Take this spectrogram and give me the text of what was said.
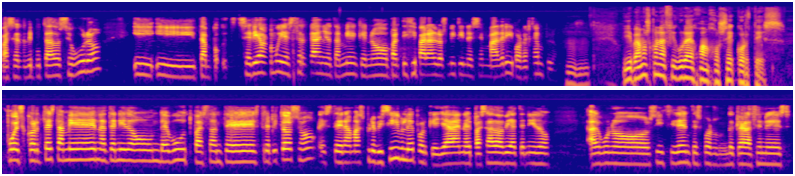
Va a ser diputado seguro. Y, tampoco, sería muy extraño también que no participaran los mítines en Madrid, por ejemplo. Y vamos con la figura de Juan José Cortés. Pues Cortés también ha tenido un debut bastante estrepitoso. Este era más previsible porque ya en el pasado había tenido algunos incidentes por declaraciones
